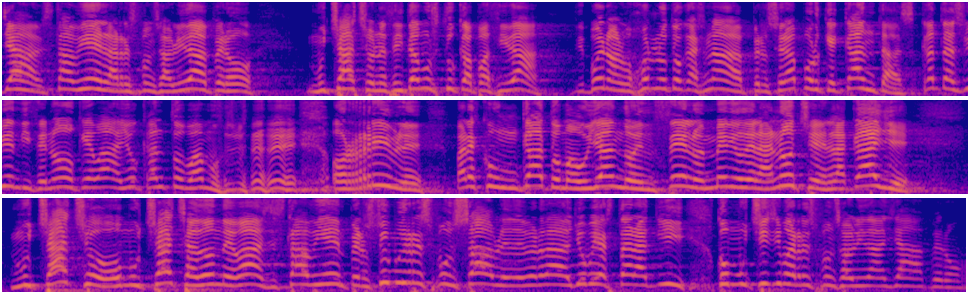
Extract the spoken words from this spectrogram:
ya, está bien la responsabilidad, pero muchacho, necesitamos tu capacidad. Bueno, a lo mejor no tocas nada, pero será porque cantas. Cantas bien, dice, no, ¿qué va? Yo canto, vamos, horrible. Parezco un gato maullando en celo en medio de la noche, en la calle. Muchacho o muchacha, ¿dónde vas? Está bien, pero soy muy responsable, de verdad. Yo voy a estar aquí con muchísima responsabilidad. Ya, pero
